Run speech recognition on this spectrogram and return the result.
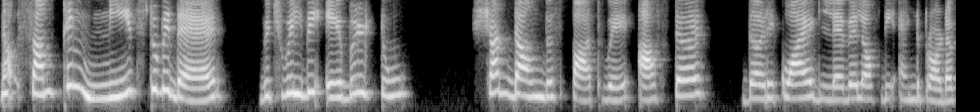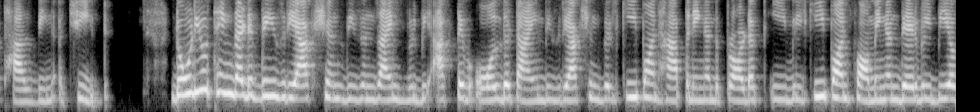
Now something needs to be there which will be able to shut down this pathway after the required level of the end product has been achieved don't you think that if these reactions these enzymes will be active all the time these reactions will keep on happening and the product e will keep on forming and there will be a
